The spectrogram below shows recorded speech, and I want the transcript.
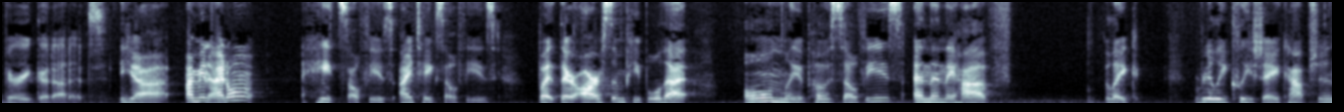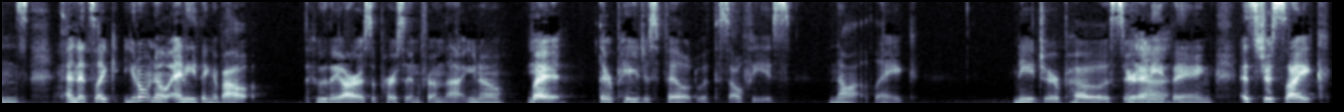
very good at it. Yeah. I mean, I don't hate selfies. I take selfies. But there are some people that only post selfies and then they have like really cliche captions and it's like you don't know anything about who they are as a person from that, you know? Yeah. But their page is filled with selfies, not like nature posts or Yeah. anything. It's just like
